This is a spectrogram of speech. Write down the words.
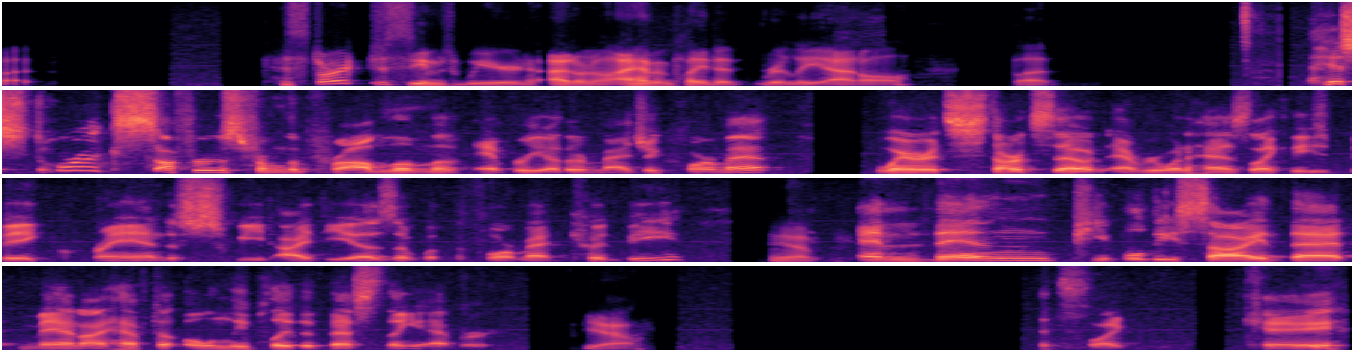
But historic just seems weird. I don't know. I haven't played it really at all. But Historic suffers from the problem of every other Magic format, where it starts out, everyone has like these big, grand, sweet ideas of what the format could be. Yeah. And then people decide that, man, I have to only play the best thing ever. Yeah. It's like, okay.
